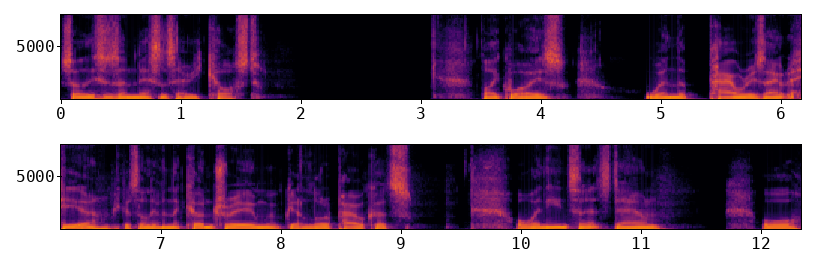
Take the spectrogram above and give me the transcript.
So this is a necessary cost. Likewise, when the power is out here, because I live in the country and we get a lot of power cuts, or when the internet's down, or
